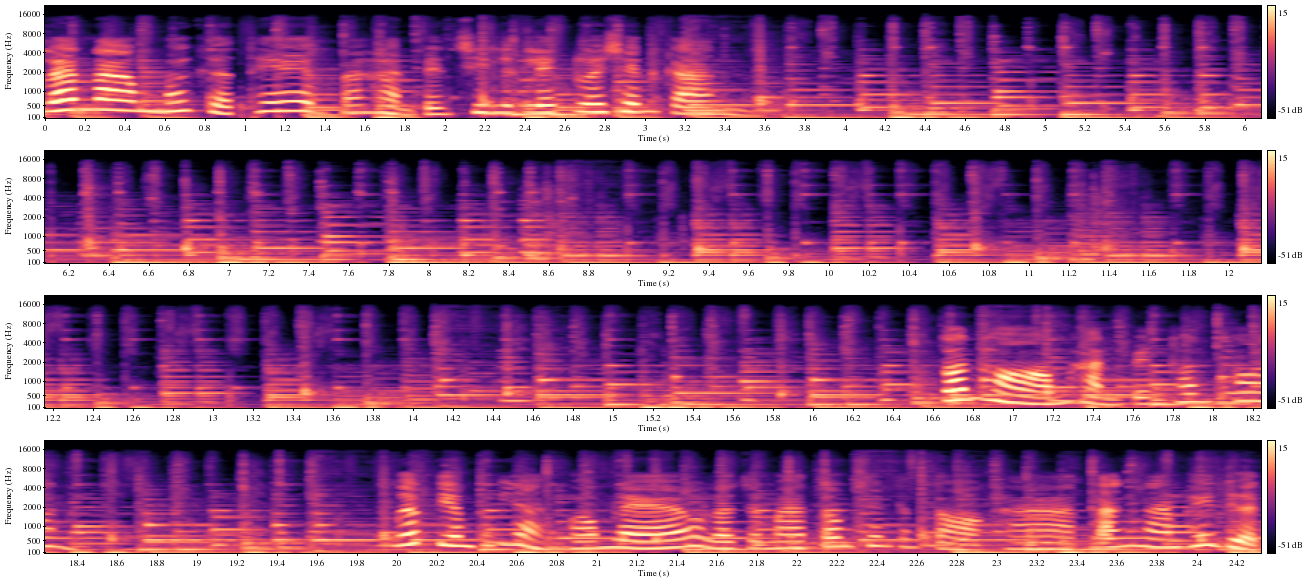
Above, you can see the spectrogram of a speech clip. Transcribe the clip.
และนำมะเขือเทศมาหั่นเป็นชิ้นเล็กๆ ด้วยเช่นกัน อมหั่นเป็นท่อนๆ เมื่อเตรียมทุกอย่างพร้อมแล้ว เราจะมาต้มเส้นกันต่อค่ะ ตั้งน้ำให้เดือด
